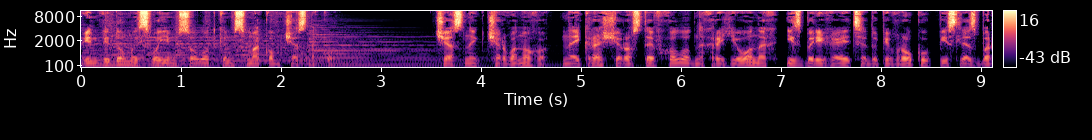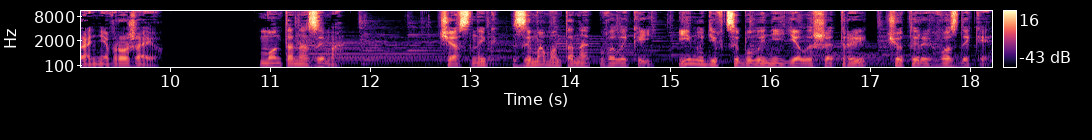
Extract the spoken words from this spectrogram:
Він відомий своїм солодким смаком часнику. Часник червоного найкраще росте в холодних регіонах і зберігається до півроку після збирання врожаю. Монтана зима. Часник зима Монтана великий, іноді в цибулині є лише 3-4 гвоздики.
